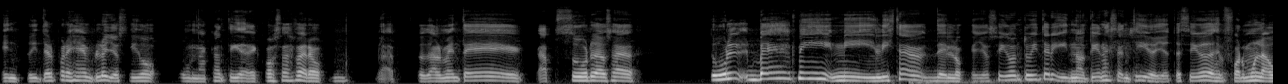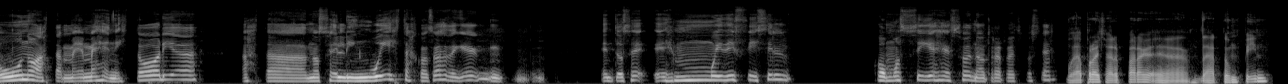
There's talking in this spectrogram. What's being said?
En Twitter, por ejemplo, yo sigo una cantidad de cosas, pero totalmente absurda. O sea, tú ves mi, mi lista de lo que yo sigo en Twitter y no tiene sentido. Yo te sigo desde Fórmula 1 hasta memes en historia, hasta, no sé, lingüistas, cosas así que... Entonces es muy difícil cómo sigues eso en otra red social. Voy a aprovechar para eh, darte un pin,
